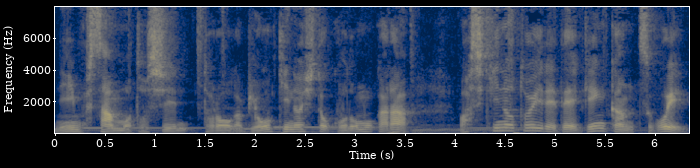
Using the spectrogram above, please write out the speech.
妊婦さんも年取ろうが病気の人子供から和式のトイレで玄関すごい、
